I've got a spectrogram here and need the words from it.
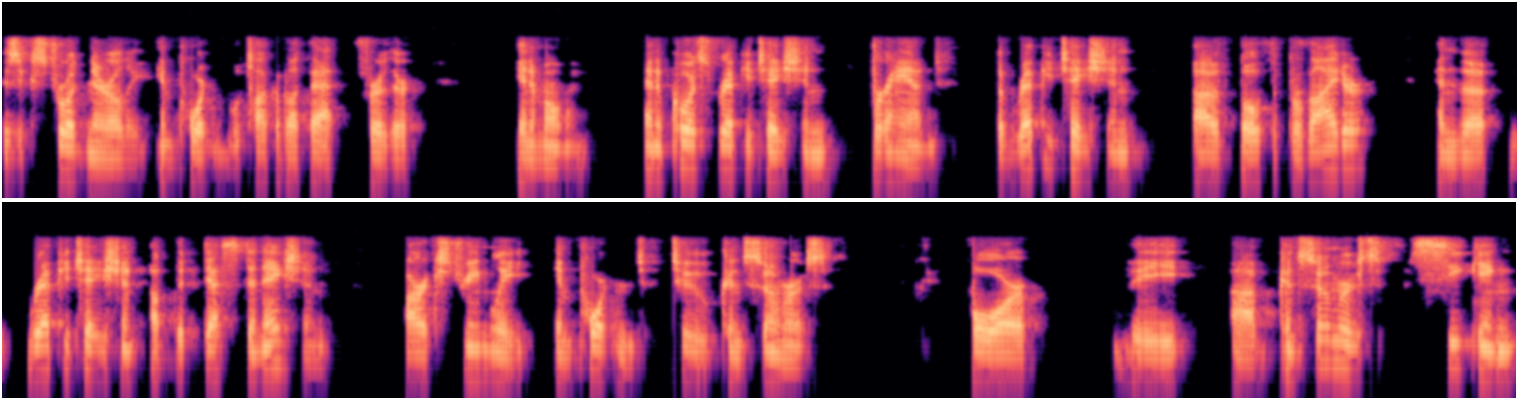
is extraordinarily important. We'll talk about that further in a moment. And of course, reputation, brand, the reputation of both the provider and the reputation of the destination are extremely important to consumers. For the uh, consumers seeking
